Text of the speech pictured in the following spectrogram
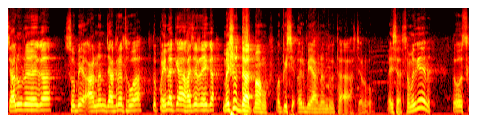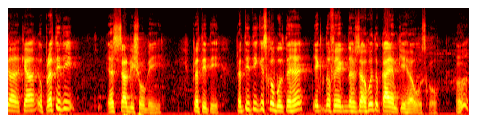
चालू रहेगा सुबह आनंद जागृत हुआ तो पहला क्या हाजिर रहेगा? मैं शुद्ध आत्मा हूँ। और पीछे और भी आनंद था। चलो ऐसा समझ गए ना? तो उसका क्या? प्रतीति एस्टाब्लिश हो गई। प्रतीति। प्रतीति किसको बोलते हैं? एक दफ़े एक दशा हुए तो कायम की है उसको। हाँ?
